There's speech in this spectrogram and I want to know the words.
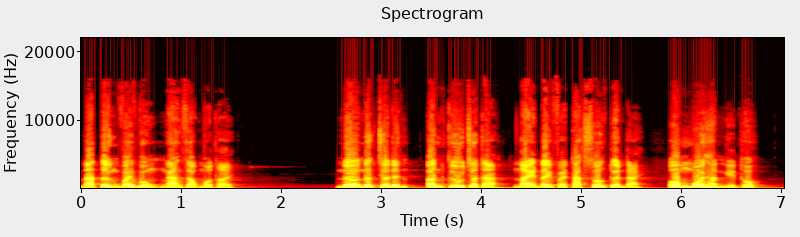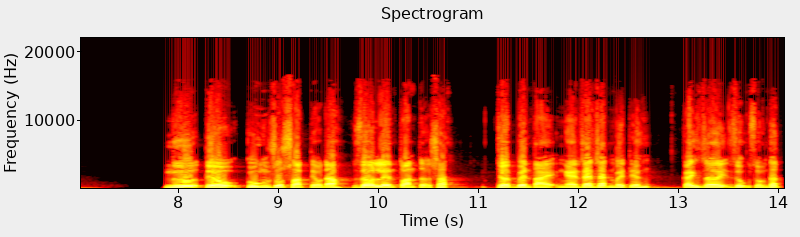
đã từng vẫy vùng ngang dọc một thời. Nợ nước chưa đến, ân cừu chưa trả, nay đành phải thắt xuống tuyển đài, ôm mối hận nghìn thu. Ngư tiểu cùng rút soạt tiểu đao, dơ lên toan tự sát. Chợt bên tai nghe rét rét mấy tiếng, cánh rơi rụng xuống đất.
